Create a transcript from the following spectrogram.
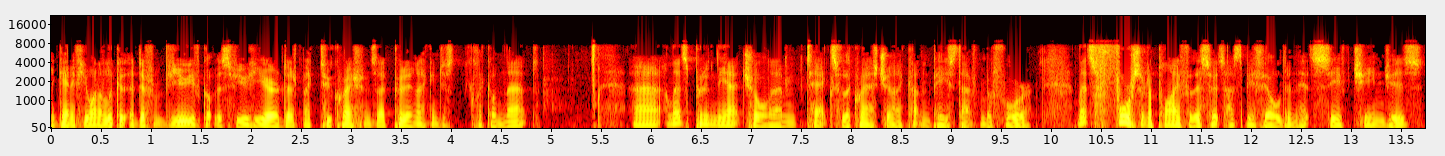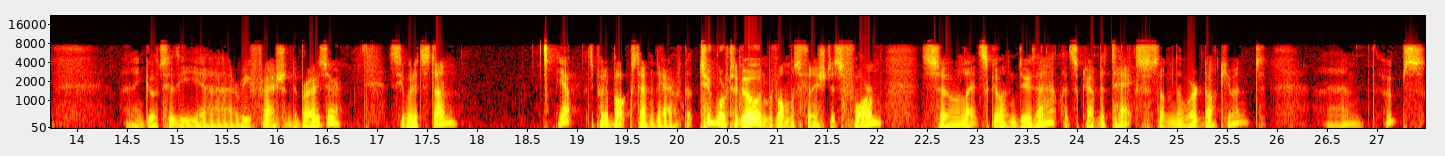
Again, if you want to look at a different view, you've got this view here. There's my two questions I've put in. I can just click on that. Uh, let's put in the actual um, text for the question. I cut and paste that from before. Let's force a reply for this, so it has to be filled in. Hit Save Changes, and then go to the uh, refresh on the browser. See what it's done. Yep, let's put a box down there. We've got two more to go, and we've almost finished this form. So let's go and do that. Let's grab the text from the Word document, and oops,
